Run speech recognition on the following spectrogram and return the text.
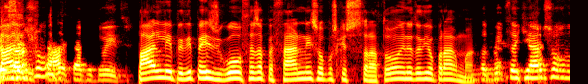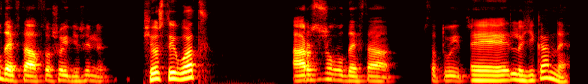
Πάλι, στο Twitch; πάλι επειδή παίζεις WoW θες να πεθάνεις όπως και στο στρατό είναι το ίδιο πράγμα. Το Twitch το έχει άρρωστος 87 αυτός ο ίδιος είναι. Ποιος, τι, what? Άρρωστος 87 στο Twitch. Ε, λογικά ναι.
